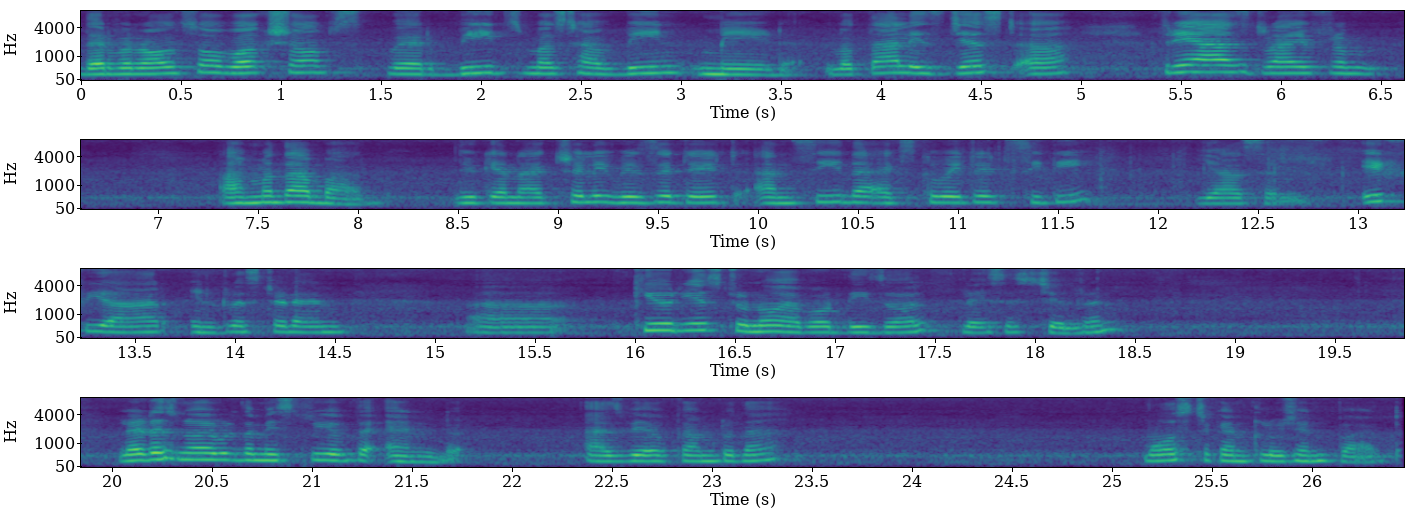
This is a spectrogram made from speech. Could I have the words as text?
There were also workshops where beads must have been made. Lothal is just a three hours drive from Ahmedabad. You can actually visit it and see the excavated city yourself if you are interested and uh, curious to know about these all places, children. Let us know about the mystery of the end as we have come to the most conclusion part.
